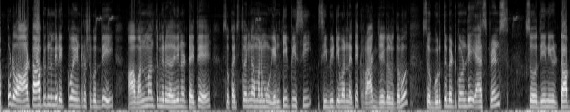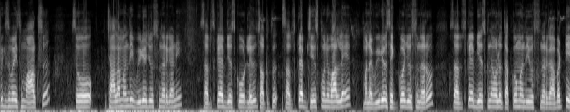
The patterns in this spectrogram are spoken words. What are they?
అప్పుడు ఆ టాపిక్ని మీరు ఎక్కువ ఇంట్రెస్ట్ కొద్దీ ఆ వన్ మంత్ మీరు చదివినట్టయితే సో ఖచ్చితంగా మనము ఎన్టీపీసీ సిబిటీ వన్ అయితే క్రాక్ చేయగలుగుతాము. సో గుర్తుపెట్టుకోండి యాజ్ ఫ్రెండ్స్ సో దీని టాపిక్స్ వైజ్ మార్క్స్. సో చాలామంది వీడియో చూస్తున్నారు కానీ సబ్స్క్రైబ్ చేసుకోవట్లేదు. సబ్ సబ్స్క్రైబ్ చేసుకునే వాళ్ళే మన వీడియోస్ ఎక్కువ చూస్తున్నారు. సబ్స్క్రైబ్ చేసుకునే వాళ్ళు తక్కువ మంది చూస్తున్నారు కాబట్టి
